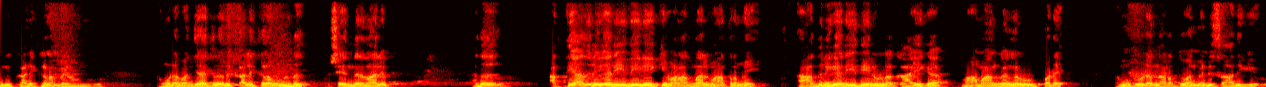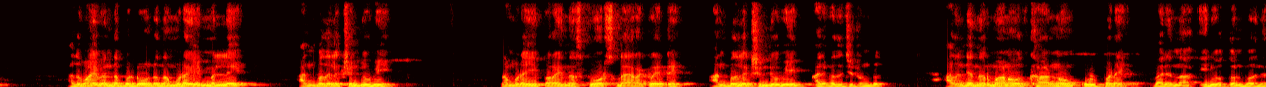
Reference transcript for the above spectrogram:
ഒരു കളിക്കളം വേണമെന്നുള്ളത്. നമ്മുടെ പഞ്ചായത്തിൽ ഒരു കളിക്കളം ഉണ്ട് പക്ഷെ എന്നിരുന്നാലും അത് അത്യാധുനിക രീതിയിലേക്ക് വളർന്നാൽ മാത്രമേ ആധുനിക രീതിയിലുള്ള കായിക മാമാങ്കങ്ങൾ ഉൾപ്പെടെ നമുക്കിവിടെ നടത്തുവാൻ വേണ്ടി സാധിക്കുകയുള്ളൂ. അതുമായി ബന്ധപ്പെട്ടുകൊണ്ട് നമ്മുടെ എം എൽ എ അൻപത് ലക്ഷം രൂപയും നമ്മുടെ ഈ പറയുന്ന സ്പോർട്സ് ഡയറക്ടറേറ്റ് അൻപത് ലക്ഷം രൂപയും അനുവദിച്ചിട്ടുണ്ട്. അതിന്റെ നിർമ്മാണോദ്ഘാടനവും ഉൾപ്പെടെ വരുന്ന ഇരുപത്തൊൻപതിന്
